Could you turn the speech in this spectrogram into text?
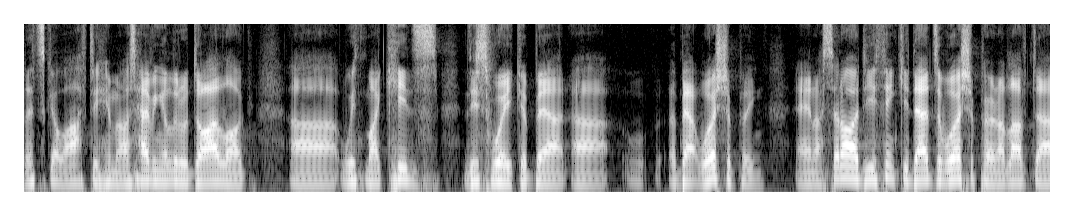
Let's go after him. I was having a little dialogue uh, with my kids this week about uh, about worshiping. And I said, Oh, do you think your dad's a worshiper? And I loved uh,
